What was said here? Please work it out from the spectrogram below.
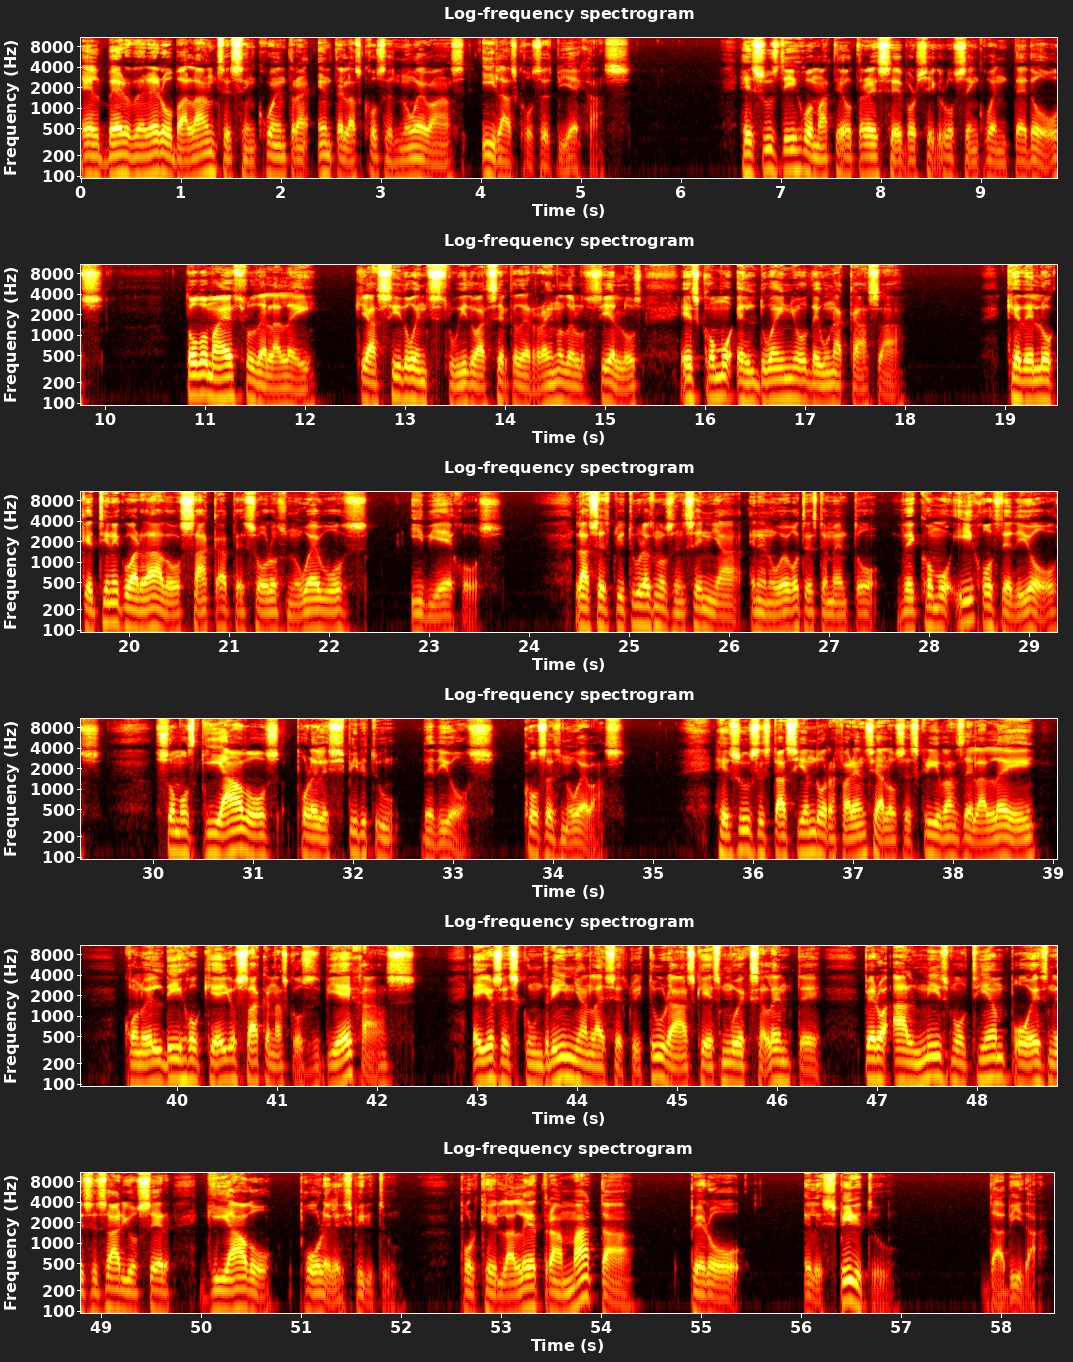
el verdadero balance se encuentra entre las cosas nuevas y las cosas viejas. Jesús dijo en Mateo 13, versículo 52, Todo maestro de la ley que ha sido instruido acerca del reino de los cielos es como el dueño de una casa, que de lo que tiene guardado saca tesoros nuevos y viejos. Las escrituras nos enseñan en el Nuevo Testamento de cómo hijos de Dios somos guiados por el Espíritu de Dios, cosas nuevas. Jesús está haciendo referencia a los escribas de la ley cuando él dijo que ellos sacan las cosas viejas, ellos escudriñan las escrituras, que es muy excelente, pero al mismo tiempo es necesario ser guiado por el Espíritu porque la letra mata, pero el espíritu da vida.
